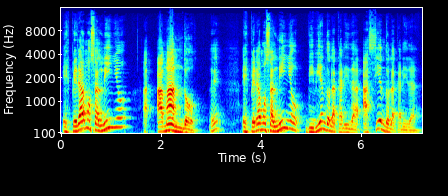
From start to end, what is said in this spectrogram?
Esperamos al niño amando. ¿eh? Esperamos al niño viviendo la caridad, haciendo la caridad.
